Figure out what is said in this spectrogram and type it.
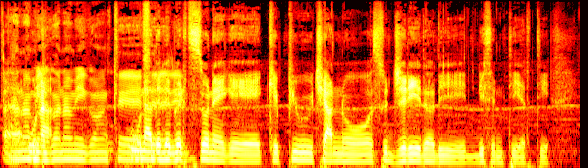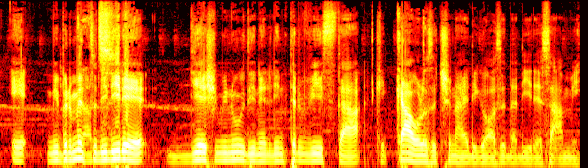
è un amico, una, un amico anche una delle persone che, che, più ci hanno suggerito di, di sentirti. E mi permetto Grazie. di dire dieci minuti nell'intervista che cavolo se ce n'hai di cose da dire, Sammy.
